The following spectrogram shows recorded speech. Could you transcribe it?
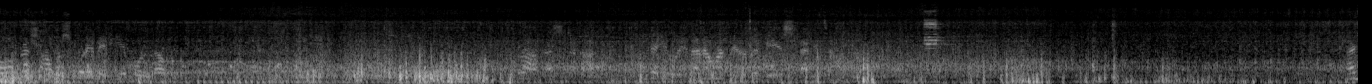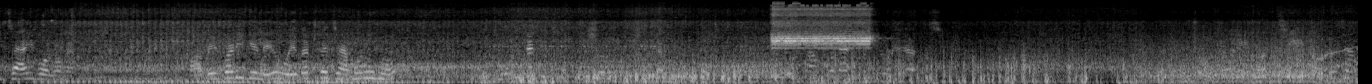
আমরা সাহস করে বেরিয়ে পড়লাম। আকাশটা এই আমার বেশ লাগে জানো তো। আর যাই বলো না। বাপের বাড়ি গেলে ওয়েদারটা যেমনই হোক মনটা কিছু ভীষণ খুশি লাগে তারপরে একটু চলে যাচ্ছে যত এগোচ্ছি তত যেন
